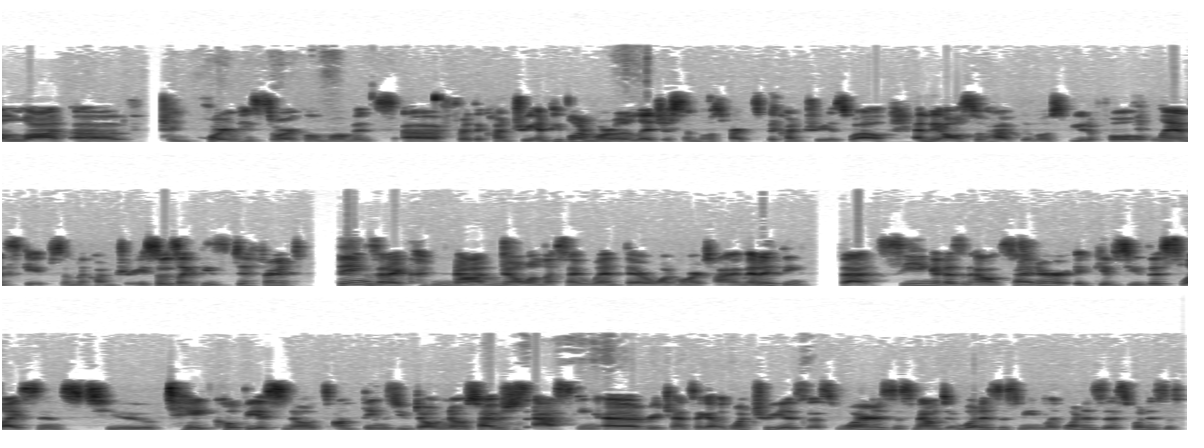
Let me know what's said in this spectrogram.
a lot of important historical moments uh, for the country. And people are more religious in those parts of the country as well. And they also have the most beautiful landscapes in the country. So it's like these different things that I could not know unless I went there one more time. And I think that seeing it as an outsider, it gives you this license to take copious notes on things you don't know. So I was just asking every chance I got, like, what tree is this? Where is this mountain? What does this mean? Like, what is this? What is this?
